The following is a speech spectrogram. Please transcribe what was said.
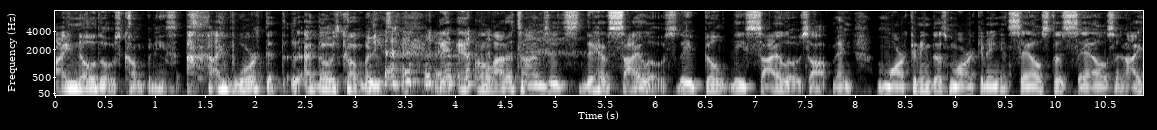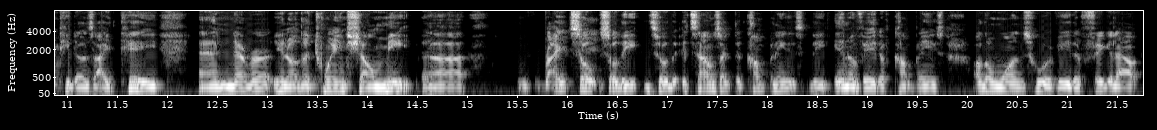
I know those companies. I've worked at, at those companies, and, and, a lot of times it's they have silos. They built these silos up, and marketing does marketing, and sales does sales, and IT does IT, and never, you know, the twain shall meet. Uh, right so so the so the, it sounds like the companies the innovative companies are the ones who have either figured out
